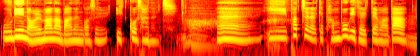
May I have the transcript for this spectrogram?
우린 얼마나 많은 것을 잊고 사는지. 아. 네, 이 파트가 이렇게 반복이 될 때마다 음.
